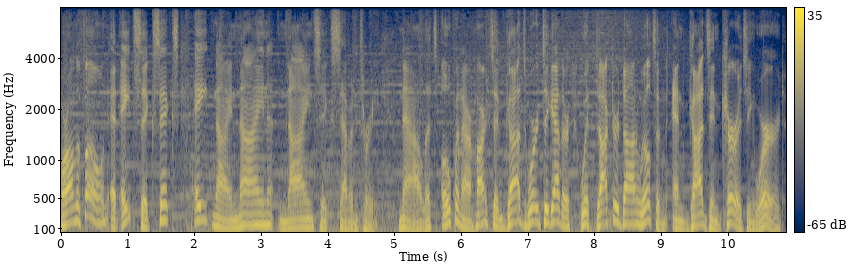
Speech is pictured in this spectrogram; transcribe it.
or on the phone at 866 899 9673. Now, let's open our hearts and God's Word together with Dr. Don Wilton and God's encouraging Word.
